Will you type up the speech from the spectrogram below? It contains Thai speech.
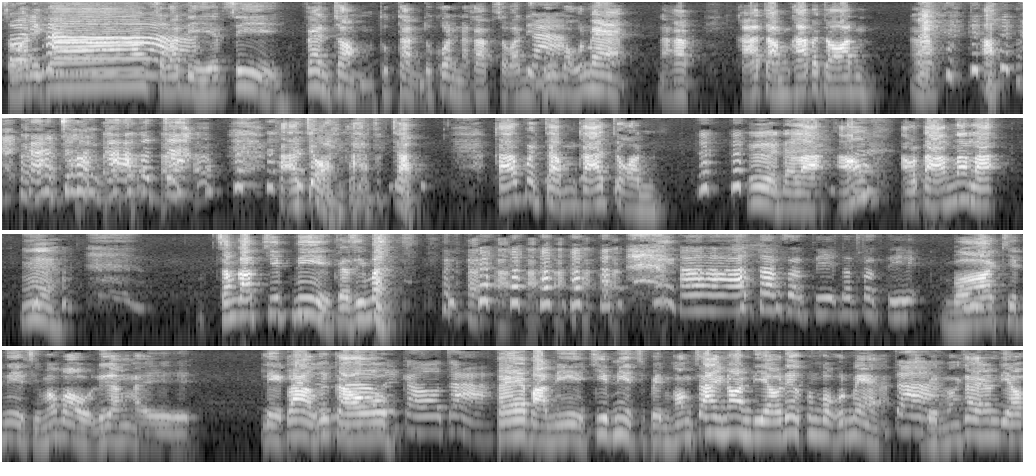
สวัสดีครับสสวัวัสสดีดีค่ะเอฟซีแฟนช่องทุกท่านทุกคนนะครับ สวัสดีจ้ะคุณพ่อคุณแม่นะครับ ขาจำขาประจรนะครับเอาขาจรขาประจขาจรขาประจำขาประจำขาจร เออนั่นละเอาเอาตามนั่นละเออสำหรับคลิปนี้กสิมาำอ่าตั้งสติตั้งสติบอกว่าคลิปนี้สิมาเบาเรื่องไอ้ เลขเล่าคือเก่าคือเก่าจ้ะแต่บัดนี้คลิปนี้จะเป็นของใจนอนเดียวเด้อคุณบอกคุณแม่จ้ะสิเป็นของใจนอนเดียว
